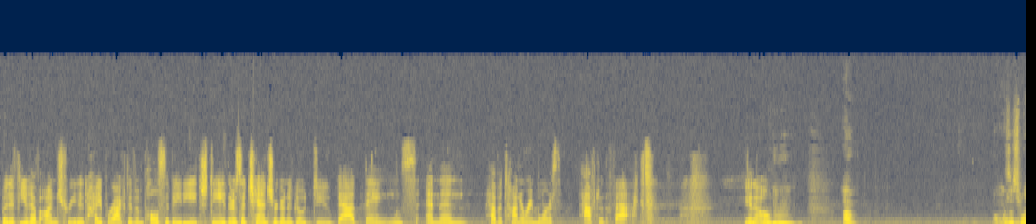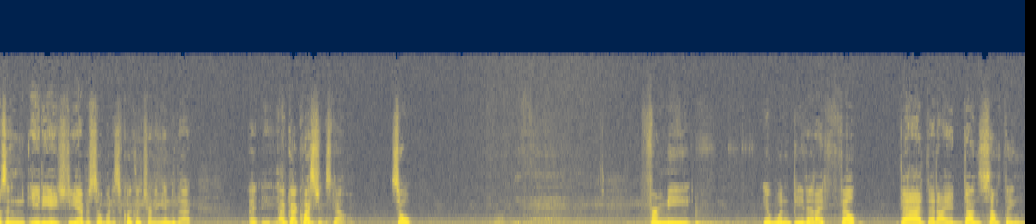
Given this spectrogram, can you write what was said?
but if you have untreated hyperactive impulsive ADHD, there's a chance you're going to go do bad things and then have a ton of remorse after the fact. You know? Hmm. Um, Oh, this wasn't an ADHD episode, but it's quickly turning into that. I, I've got questions now. So, for me, it wouldn't be that I felt bad that I had done something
